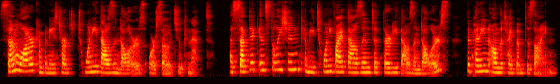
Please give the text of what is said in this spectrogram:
Some water companies charge $20,000 or so to connect. A septic installation can be 25,000 to $30,000 depending on the type of design.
